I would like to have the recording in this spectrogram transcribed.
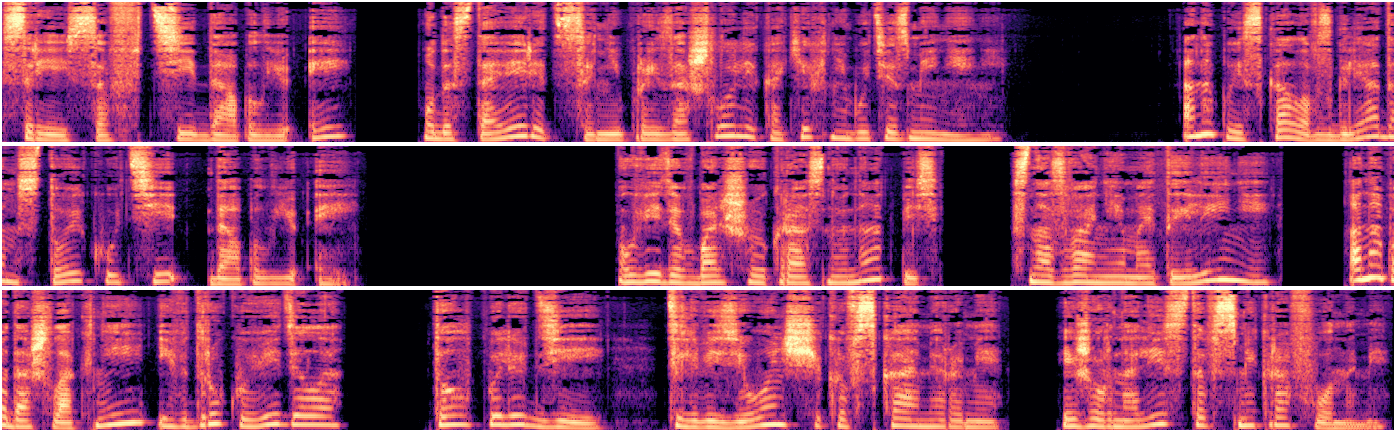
с рейсов TWA, удостовериться, не произошло ли каких-нибудь изменений. Она поискала взглядом стойку TWA. Увидев большую красную надпись с названием этой линии, она подошла к ней и вдруг увидела толпы людей, телевизионщиков с камерами и журналистов с микрофонами.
